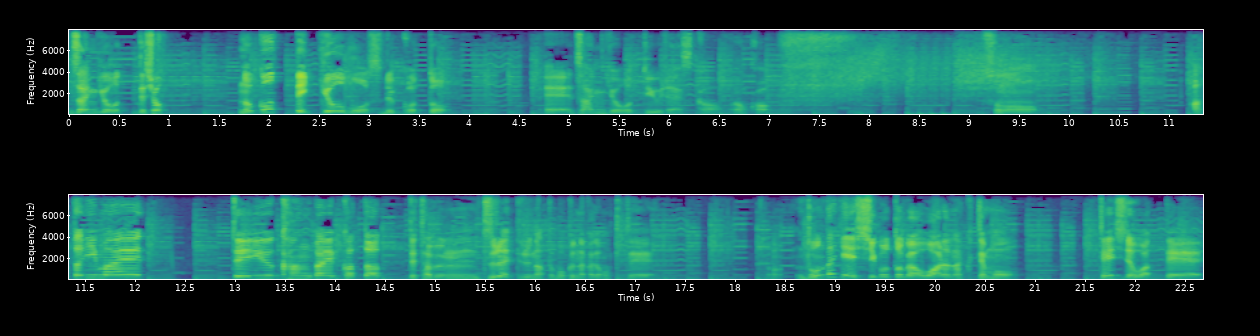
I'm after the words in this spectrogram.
残業でしょ？残って業務をすること、えー残業っていうじゃないですか。なんかその当たり前っていう考え方って多分ずれてるなと僕の中で思っててどんだけ仕事が終わらなくても定時で終わって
